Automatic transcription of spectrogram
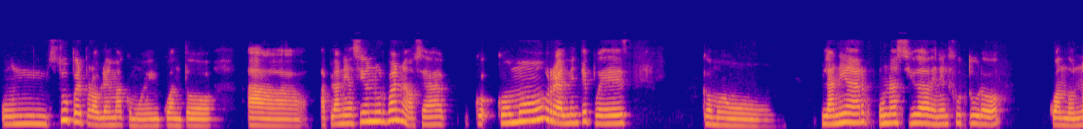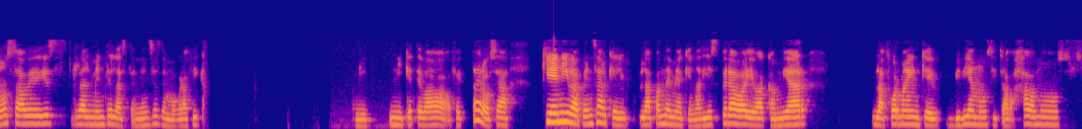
un súper problema como en cuanto a, planeación urbana, o sea, cómo realmente puedes como planear una ciudad en el futuro cuando no sabes realmente las tendencias demográficas ni, ni qué te va a afectar. O sea, ¿quién iba a pensar que la pandemia que nadie esperaba iba a cambiar la forma en que vivíamos y trabajábamos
